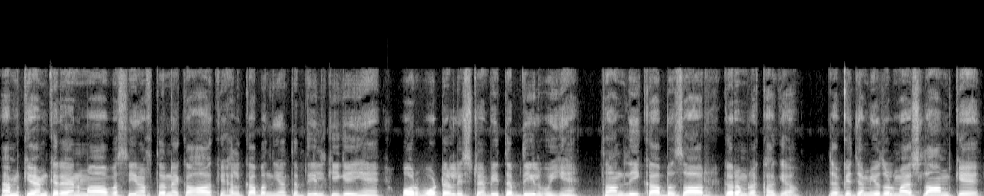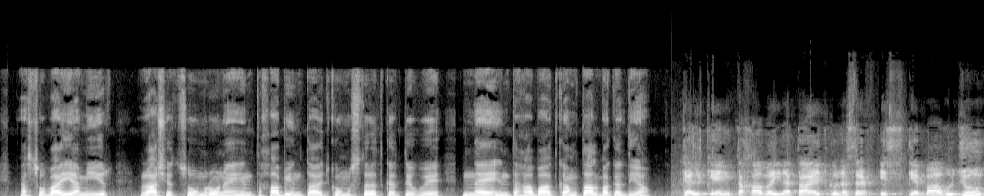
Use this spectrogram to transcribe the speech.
ایم کے ایم کے رہنما وسیم اختر نے کہا کہ حلقہ بندیاں تبدیل کی گئی ہیں اور ووٹر لسٹیں بھی تبدیل ہوئی ہیں۔ دھاندلی کا بازار گرم رکھا گیا۔ جبکہ جمعیت علماء اسلام کے صوبائی امیر راشد سومرو نے انتخابی نتائج کو مسترد کرتے ہوئے نئے انتخابات کا مطالبہ کر دیا۔ کل کے انتخابی نتائج کو نہ صرف اس کے باوجود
